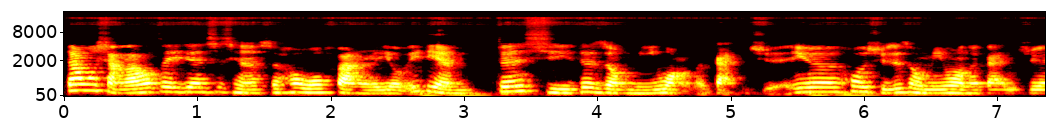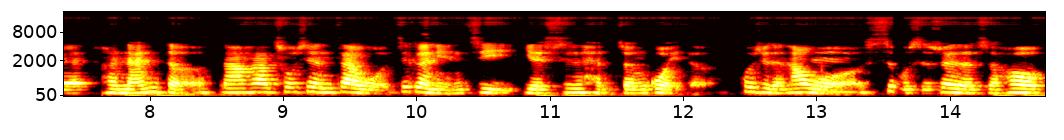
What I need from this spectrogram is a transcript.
当我想到这一件事情的时候，我反而有一点珍惜这种迷惘的感觉，因为或许这种迷惘的感觉很难得，那它出现在我这个年纪也是很珍贵的。或许等到我四五十岁的时候，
